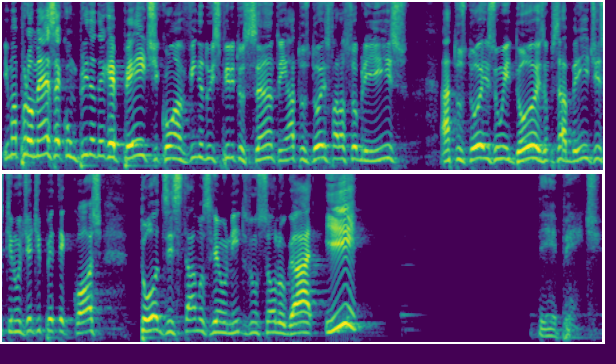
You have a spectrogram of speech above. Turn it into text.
E uma promessa é cumprida de repente com a vinda do Espírito Santo, em Atos 2 fala sobre isso. Atos 2, 1 e 2, não precisa abrir, diz que no dia de Pentecoste todos estávamos reunidos num só lugar e de repente.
